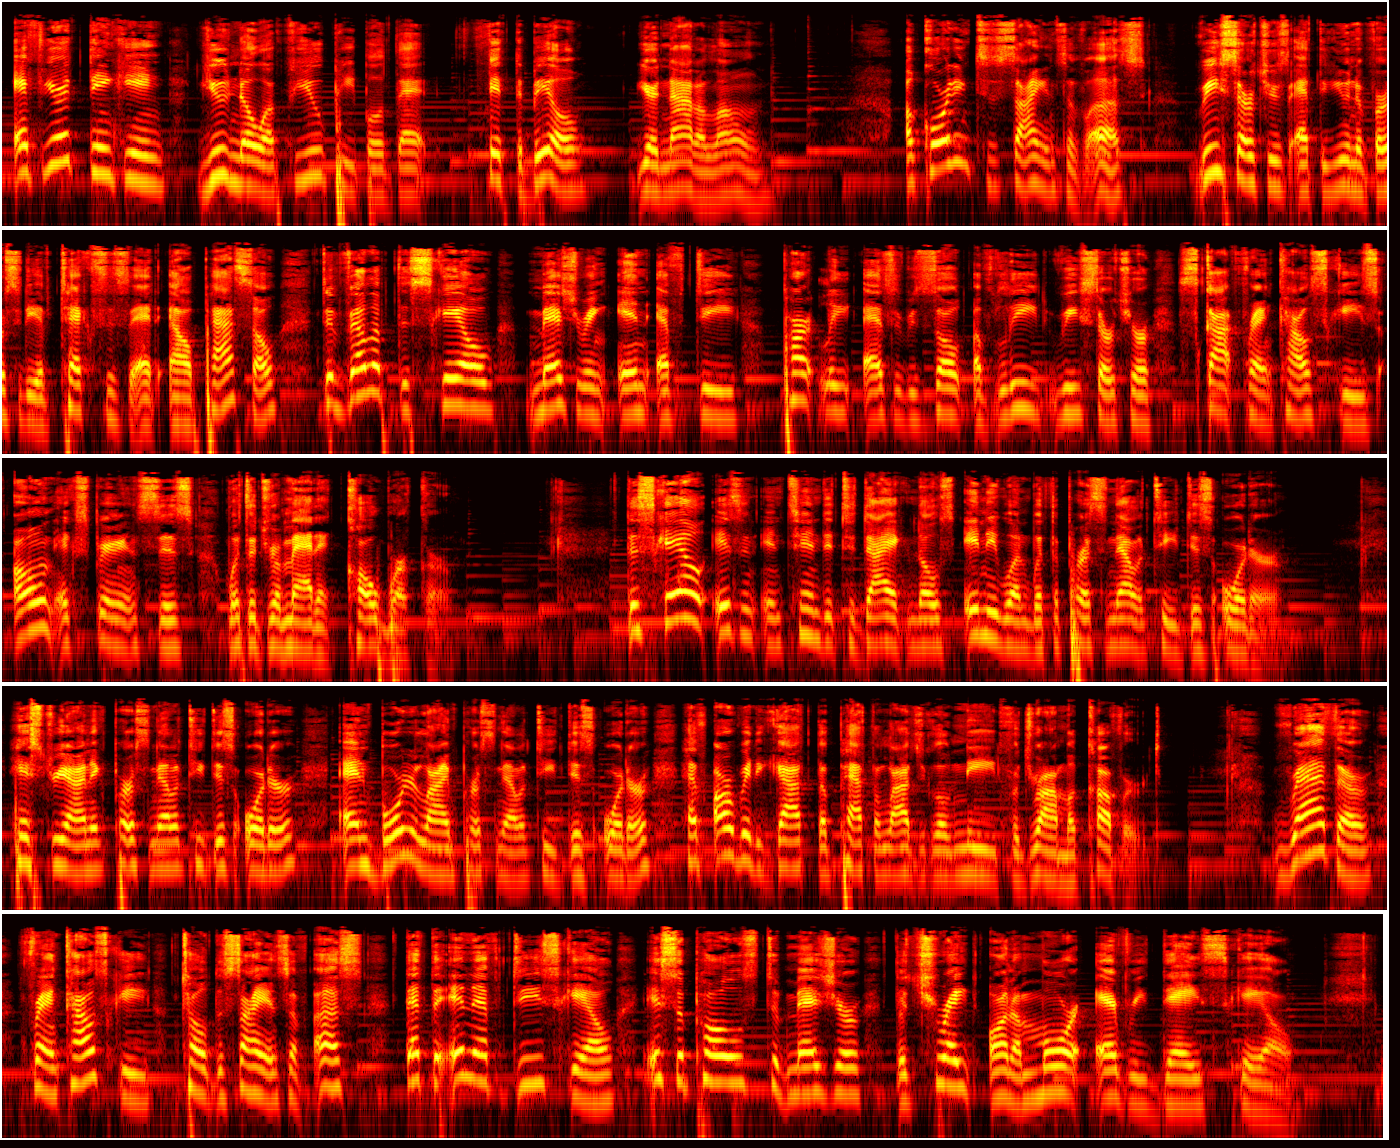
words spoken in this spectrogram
If you're thinking you know a few people that fit the bill, you're not alone. According to Science of Us, researchers at the University of Texas at El Paso developed the scale measuring NFD partly as a result of lead researcher Scott Frankowski's own experiences with a dramatic coworker. The scale isn't intended to diagnose anyone with a personality disorder. Histrionic personality disorder and borderline personality disorder have already got the pathological need for drama covered. Rather, Frankowski told the Science of Us that the NFD scale is supposed to measure the trait on a more everyday scale.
